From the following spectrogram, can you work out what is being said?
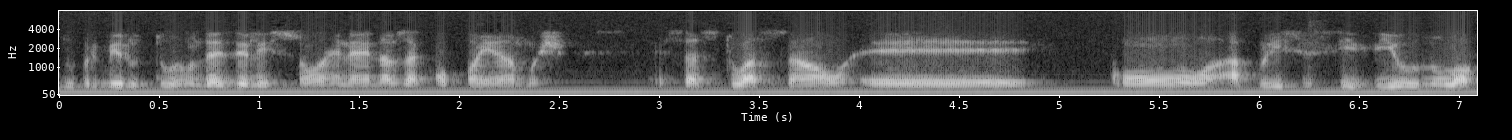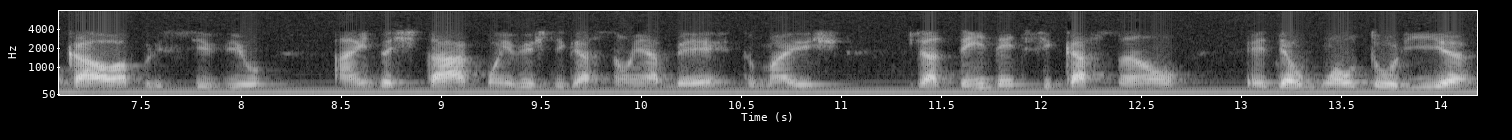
do primeiro turno das eleições, né? Nós acompanhamos essa situação é, com a Polícia Civil no local. A Polícia Civil ainda está com a investigação em aberto, mas já tem identificação de alguma autoria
